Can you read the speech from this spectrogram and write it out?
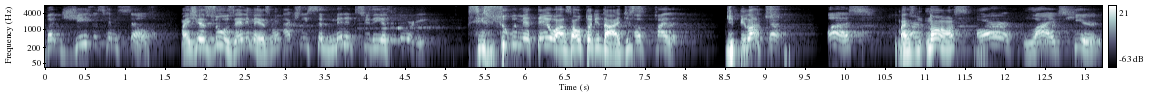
But Jesus himself Mas Jesus, ele mesmo, actually submitted to the authority se submeteu às autoridades of Pilate. de Pilatos. Now, us, Mas our, nós, our lives here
